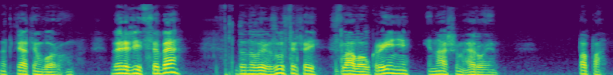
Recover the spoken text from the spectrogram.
над клятим ворогом. Бережіть себе, до нових зустрічей. Слава Україні і нашим героям. Па-па.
